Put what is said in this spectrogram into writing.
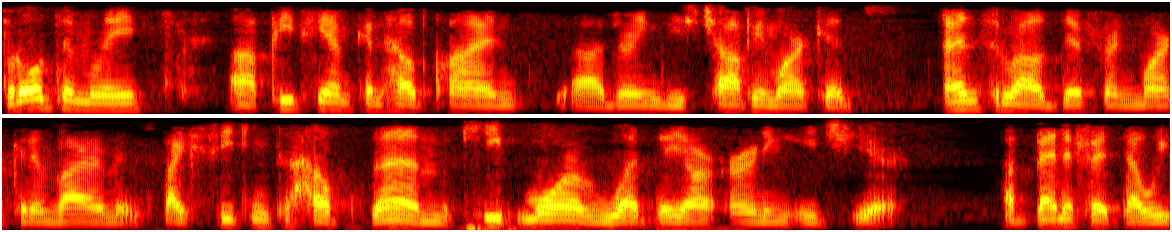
But ultimately, uh, PTM can help clients uh, during these choppy markets and throughout different market environments by seeking to help them keep more of what they are earning each year a benefit that we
